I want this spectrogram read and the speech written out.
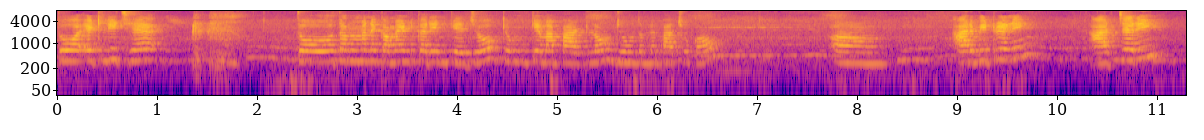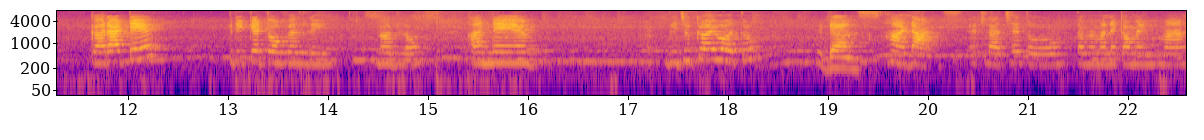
તો એટલી છે. તો તમે મને કમેન્ટ કરીને કહેજો કે હું કેમાં પાર્ટ લઉં, જો હું તમને પાછું કહું. Army training, archery, karate, cricket obviously ન લઉં. અને બીજું કયું હતું? ડાન્સ હા ડાન્સ એટલા છે તો તમે મને કમેન્ટમાં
